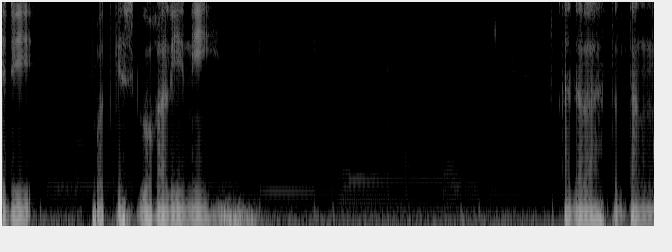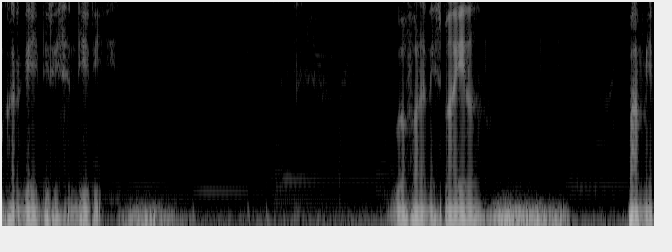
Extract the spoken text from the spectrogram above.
Jadi podcast gua kali ini adalah tentang menghargai diri sendiri. Gua Farhan Ismail pamit.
